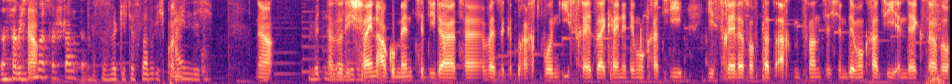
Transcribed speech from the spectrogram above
Das habe ich Ja. niemals verstanden. Das ist wirklich, das war wirklich Und- peinlich. Ja. Mitten Also die. Scheinargumente, die da teilweise gebracht wurden, Israel sei keine Demokratie, Israel ist auf Platz 28 im Demokratieindex, also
